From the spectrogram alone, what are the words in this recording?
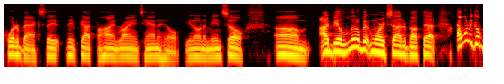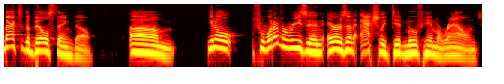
quarterbacks they they've got behind Ryan Tannehill. You know what I mean? So um, I'd be a little bit more excited about that. I want to go back to the Bills thing though. Um, you know, for whatever reason, Arizona actually did move him around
